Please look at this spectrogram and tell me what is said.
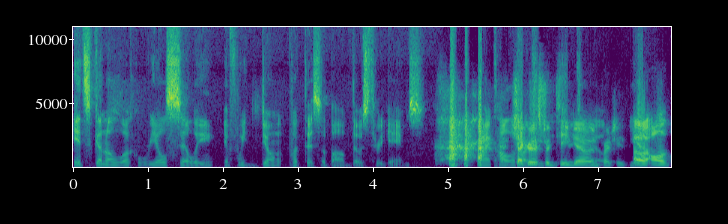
it's gonna look real silly if we don't put this above those three games. Checker, Stratego, and Parcheesi. Yeah. Oh, all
